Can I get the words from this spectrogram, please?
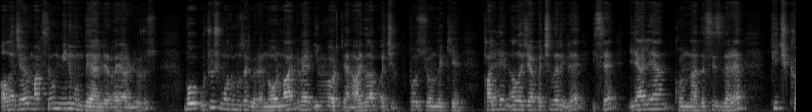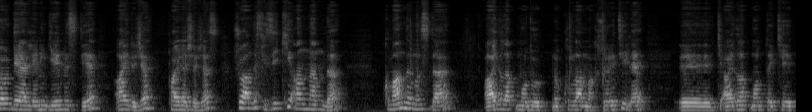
alacağı maksimum minimum değerleri ayarlıyoruz. Bu uçuş modumuza göre normal ve invert yani aydınlap açık pozisyondaki pallerin alacağı açıları ile ise ilerleyen konularda sizlere pitch curve değerlerinin girilmesi diye ayrıca paylaşacağız. Şu anda fiziki anlamda kumandamızda aydınlap modunu kullanmak suretiyle e, ki aydınlap moddaki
